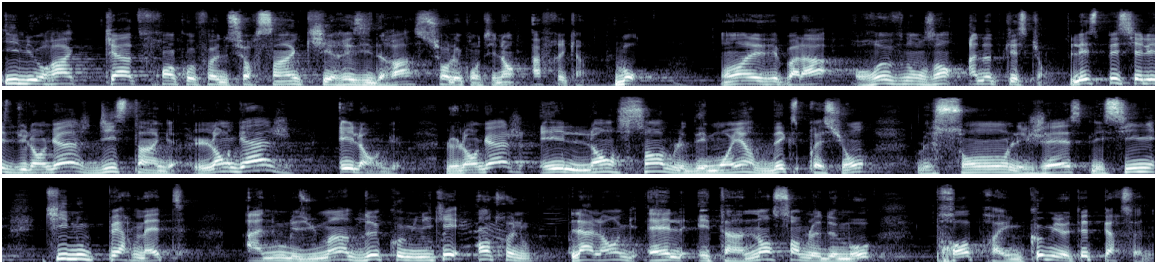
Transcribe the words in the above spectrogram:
il y aura 4 francophones sur 5 qui résidera sur le continent africain. Bon, on n'en était pas là, revenons-en à notre question. Les spécialistes du langage distinguent langage et langue. Le langage est l'ensemble des moyens d'expression, le son, les gestes, les signes, qui nous permettent, à nous les humains, de communiquer entre nous. La langue, elle, est un ensemble de mots propres à une communauté de personnes.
